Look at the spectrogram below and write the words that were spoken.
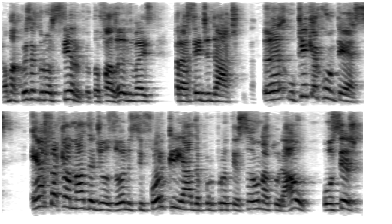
É uma coisa grosseira que eu estou falando, mas para ser didático. Uh, o que, que acontece? Essa camada de ozônio, se for criada por proteção natural, ou seja,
